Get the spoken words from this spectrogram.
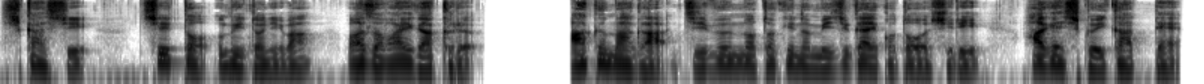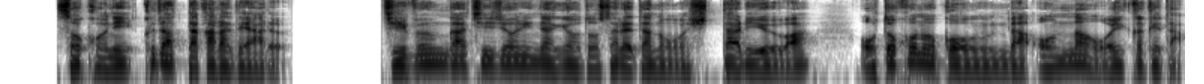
しかし、地と海とには災いが来る。悪魔が自分の時の短いことを知り、激しく怒って、そこに下ったからである。自分が地上に投げ落とされたのを知った理由は、男の子を産んだ女を追いかけた。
